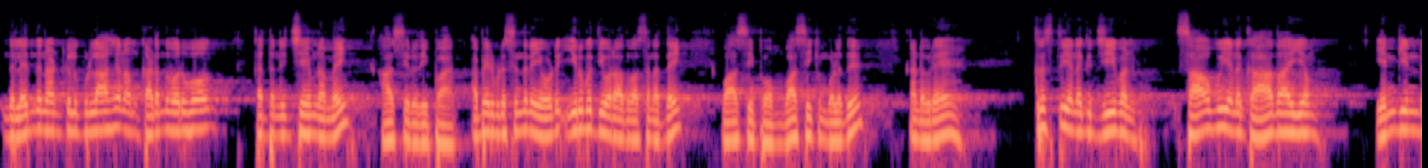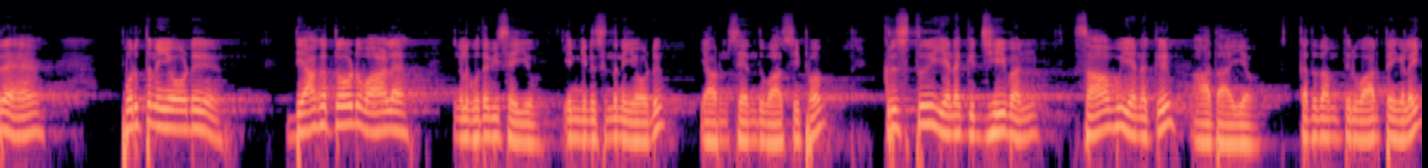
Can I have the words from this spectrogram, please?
இந்த லெந்து நாட்களுக்குள்ளாக நாம் கடந்து வருவோம். கத்த நிச்சயம் நம்மை ஆசீர்வதிப்பார். அப்பேற்பட்ட சிந்தனையோடு இருபத்தி ஓராவது வசனத்தை வாசிப்போம். வாசிக்கும் பொழுது ஆண்டவரே கிறிஸ்து எனக்கு ஜீவன் சாவு எனக்கு ஆதாயம் என்கின்ற பொருத்தனையோடு தியாகத்தோடு வாழ எங்களுக்கு உதவி செய்யும் என்கின்ற சிந்தனையோடு யாரும் சேர்ந்து வாசிப்போம். கிறிஸ்து எனக்கு ஜீவன் சாவு எனக்கு ஆதாயம். கததாம் திரு வார்த்தைகளை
